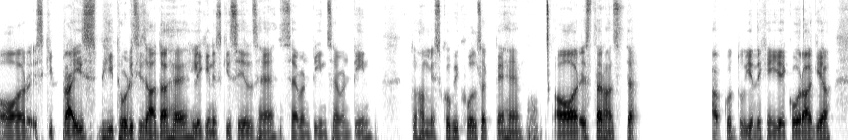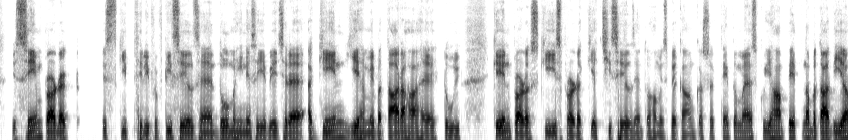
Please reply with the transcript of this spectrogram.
और इसकी प्राइस भी थोड़ी सी ज़्यादा है, लेकिन इसकी सेल्स हैं सेवनटीन सेवनटीन तो हम इसको भी खोल सकते हैं। और इस तरह से आपको तो ये देखें, ये एक और आ गया, ये सेम प्रोडक्ट इसकी 350 सेल्स हैं, दो महीने से ये बेच रहा है। अगेन ये हमें बता रहा है टूल कि इन प्रोडक्ट्स की, इस प्रोडक्ट की अच्छी सेल्स हैं तो हम इस पर काम कर सकते हैं। तो मैं इसको यहाँ पे इतना बता दिया।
